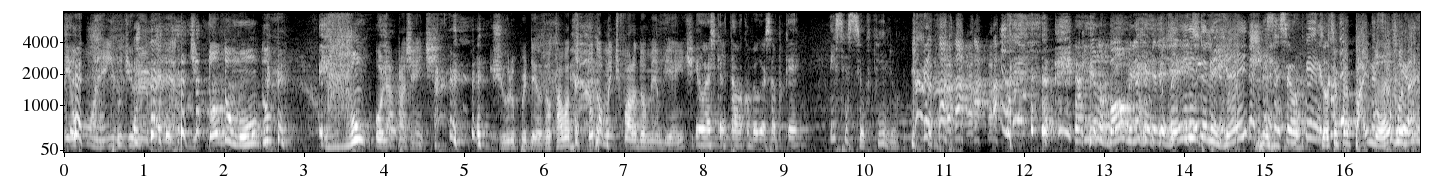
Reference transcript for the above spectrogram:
Eu morrendo de vergonha de todo mundo vum, olhar pra gente. Juro por Deus, eu tava totalmente fora do meu ambiente. Eu acho que ele tava com vergonha, sabe por quê? Esse é seu filho? Menino bom, menino inteligente. inteligente. Esse é seu filho? Se você for pai novo, né?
